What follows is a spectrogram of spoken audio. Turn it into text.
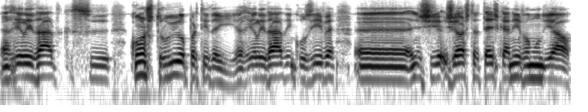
a realidade que se construiu a partir daí, a realidade, inclusive, geoestratégica a nível mundial,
